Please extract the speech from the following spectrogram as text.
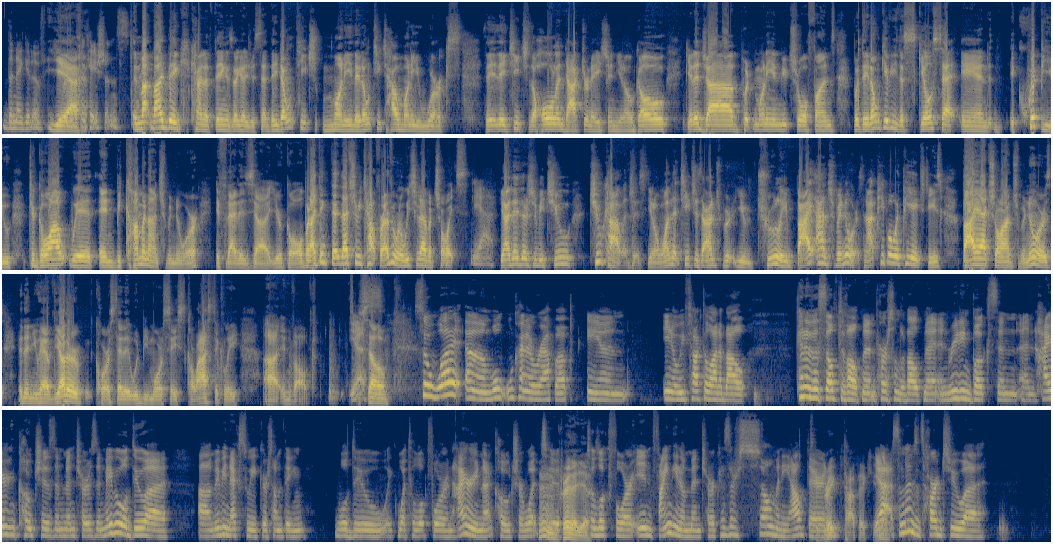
the negative Yeah. ramifications. And my, my big kind of thing is like I just said, they don't teach money. They don't teach how money works. They, they teach the whole indoctrination, you know, go get a job, put money in mutual funds, but they don't give you the skill set and equip you to go out with and become an entrepreneur if that is uh, your goal. But I think that that should be taught for everyone. We should have a choice. Yeah. You know, I think there should be two two colleges. You know, one that teaches entrepreneur you truly by entrepreneurs, not people with PhDs, by actual entrepreneurs, and then you have the other course that it would be more say scholastically uh, involved. Yes. So So what? Um, we'll we'll kind of wrap up, and you know we've talked a lot about kind of the self development and personal development, and reading books, and and hiring coaches and mentors, and maybe we'll do a uh, maybe next week or something. We'll do like what to look for in hiring that coach, or what hmm, to to look for in finding a mentor, because there's so many out It's a there. and- great topic. yeah, sometimes it's hard to uh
